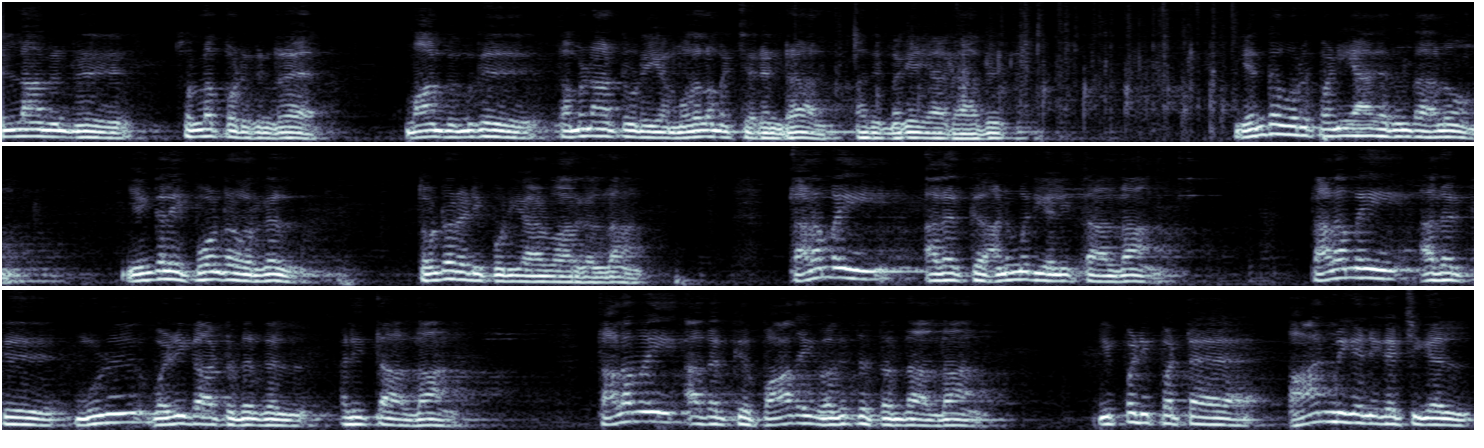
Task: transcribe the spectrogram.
எல்லாம் என்று சொல்லப்படுகின்ற மாண்புமிகு தமிழ்நாட்டுடைய முதலமைச்சர் என்றால் அது மிகையாகாது. எந்த ஒரு பணியாக இருந்தாலும் எங்களை போன்றவர்கள் தொண்டரடி பொறியாழ்வார்கள் தான். தலைமை அதற்கு அனுமதி அளித்தால்தான் தலைமை அதற்கு முழு வழிகாட்டுதல்கள் அளித்தால்தான் தலைமை அதற்கு பாதை வகுத்து தந்தால்தான் இப்படிப்பட்ட ஆன்மீக நிகழ்ச்சிகள்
